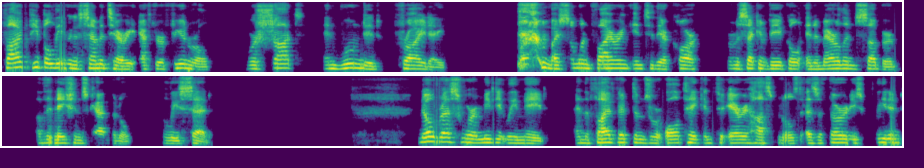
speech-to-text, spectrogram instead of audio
Five people leaving a cemetery after a funeral were shot and wounded Friday by someone firing into their car from a second vehicle in a Maryland suburb of the nation's capital, police said. No arrests were immediately made, and the five victims were all taken to area hospitals as authorities pleaded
